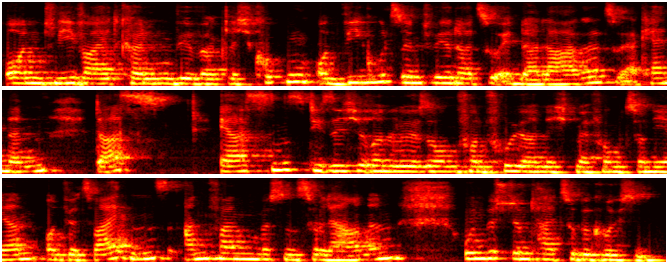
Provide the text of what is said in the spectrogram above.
und wie weit können wir wirklich gucken und wie gut sind wir dazu in der Lage zu erkennen, dass erstens die sicheren Lösungen von früher nicht mehr funktionieren und wir zweitens anfangen müssen zu lernen, Unbestimmtheit zu begrüßen.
